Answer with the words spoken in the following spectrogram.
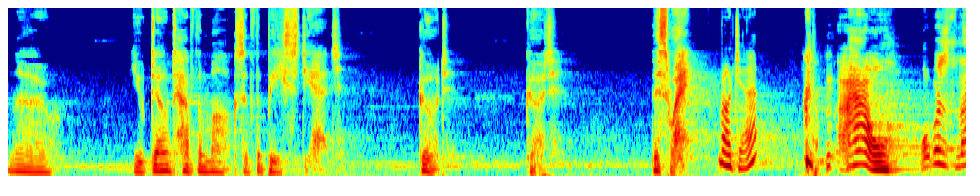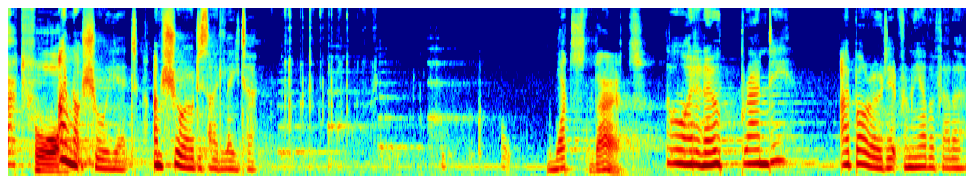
No. You don't have the marks of the beast yet. Good. Good. This way. Roger, Ow! What was that for? I'm not sure yet. I'm sure I'll decide later. What's that? Oh, I don't know, brandy? I borrowed it from the other fellow.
